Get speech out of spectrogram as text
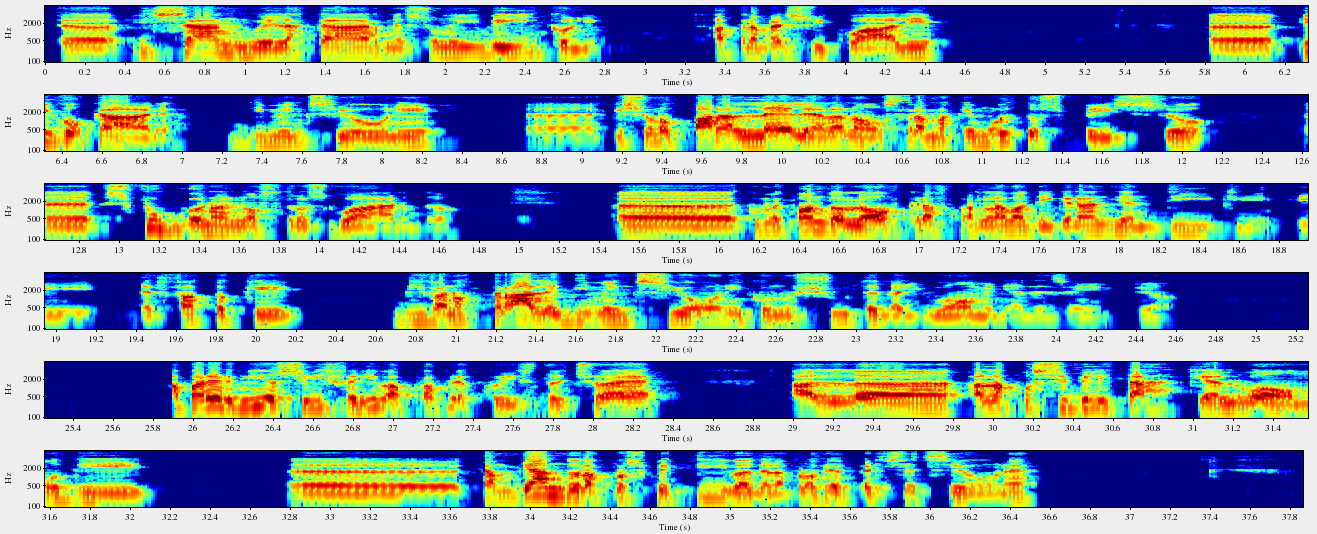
eh, il sangue e la carne sono i veicoli attraverso i quali eh, evocare dimensioni eh, che sono parallele alla nostra, ma che molto spesso eh, sfuggono al nostro sguardo. Eh, come quando Lovecraft parlava dei grandi antichi e del fatto che vivano tra le dimensioni conosciute dagli uomini, ad esempio. A parer mio si riferiva proprio a questo, cioè al, alla possibilità che ha l'uomo di, eh, cambiando la prospettiva della propria percezione,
